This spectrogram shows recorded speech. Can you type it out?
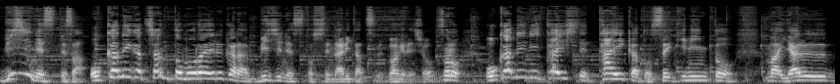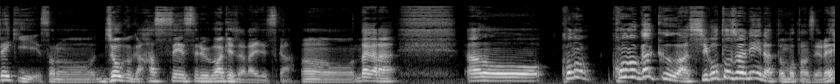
ビジネスってさ、お金がちゃんともらえるからビジネスとして成り立つわけでしょその、お金に対して対価と責任と、まあ、やるべき、その、ジョブが発生するわけじゃないですか。うん。だから、あのー、この、この額は仕事じゃねえなって思ったんですよね。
